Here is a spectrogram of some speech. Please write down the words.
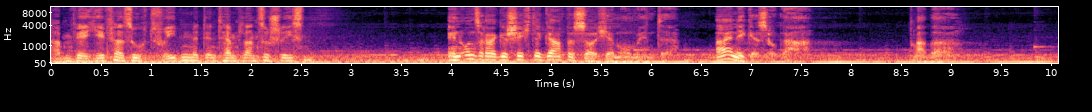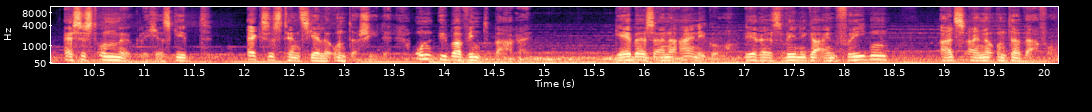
Haben wir je versucht, Frieden mit den Templern zu schließen? In unserer Geschichte gab es solche Momente. Einige sogar. Aber es ist unmöglich. Es gibt existenzielle Unterschiede. Unüberwindbare. Gäbe es eine Einigung, wäre es weniger ein Frieden als eine Unterwerfung.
